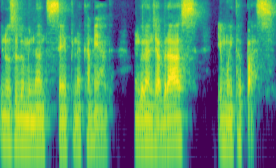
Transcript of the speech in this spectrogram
e nos iluminando sempre na caminhada. Um grande abraço e muita paz.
